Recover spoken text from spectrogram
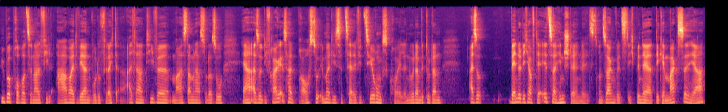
überproportional viel Arbeit wären, wo du vielleicht alternative Maßnahmen hast oder so. Ja, also die Frage ist halt, brauchst du immer diese Zertifizierungskeule, nur damit du dann, also wenn du dich auf der Itza hinstellen willst und sagen willst, ich bin der dicke Maxe, ja,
